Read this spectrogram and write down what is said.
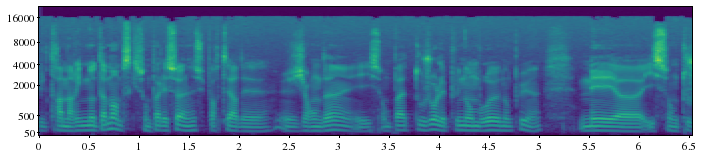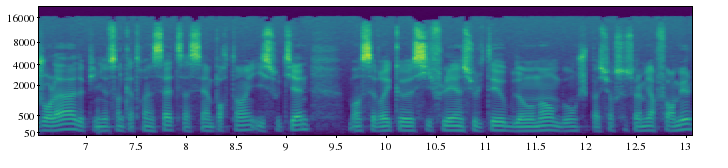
ultramarines notamment parce qu'ils sont pas les seuls hein, supporters des Girondins et ils sont pas toujours les plus nombreux non plus. Hein. Mais euh, ils sont toujours là depuis 1987, ça c'est important. Ils soutiennent. Bon c'est vrai que siffler, insulter au bout d'un moment, bon je suis pas sûr que ce soit la meilleure formule.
